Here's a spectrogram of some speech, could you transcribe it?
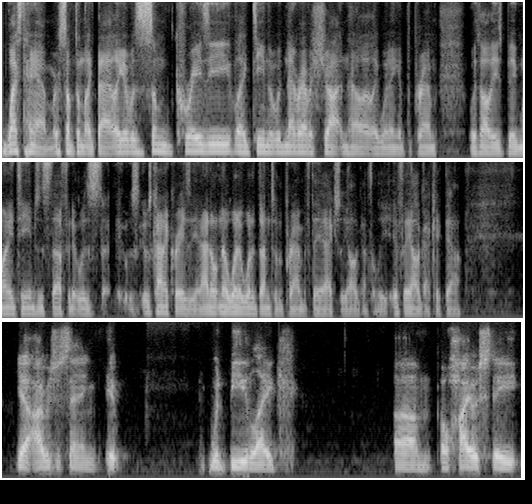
West Ham or something like that. Like it was some crazy like team that would never have a shot in hell at like winning at the Prem with all these big money teams and stuff. And it was it was it was kind of crazy. And I don't know what it would have done to the Prem if they actually all got to leave if they all got kicked out. Yeah, I was just saying it would be like um, Ohio State,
